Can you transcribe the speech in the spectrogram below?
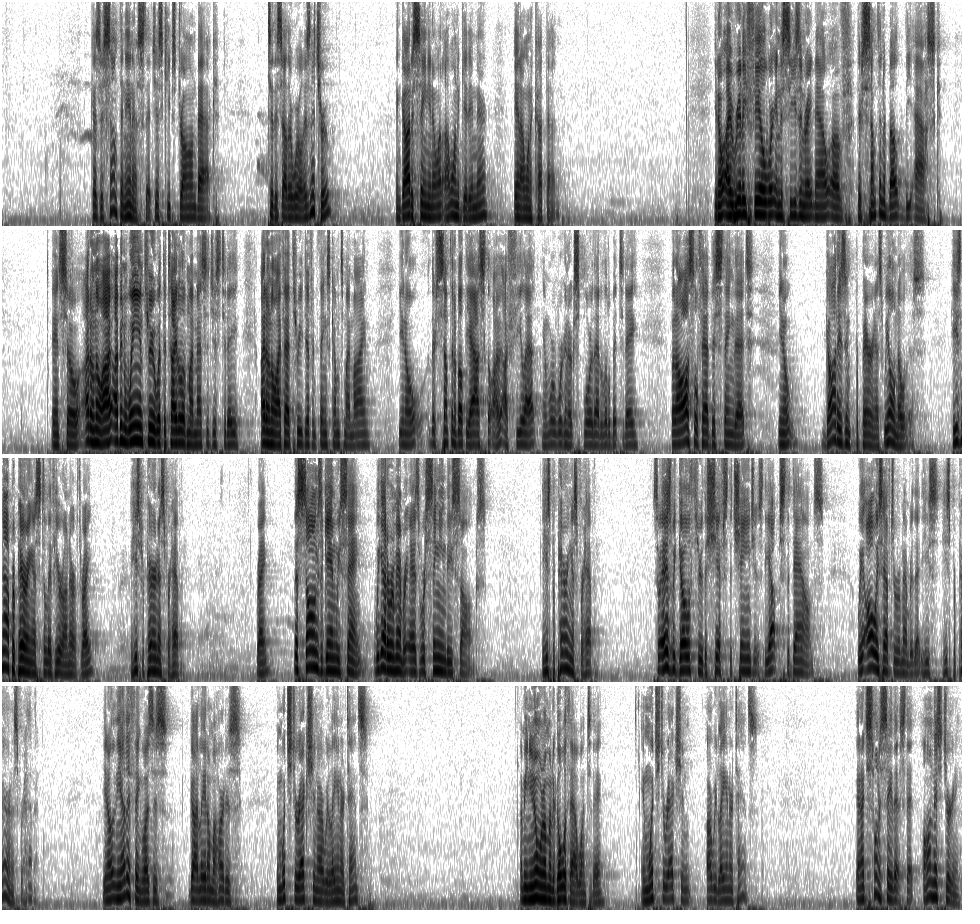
Because there's something in us that just keeps drawing back to this other world. Isn't it true? And God is saying, you know what? I want to get in there and I want to cut that. You know, I really feel we're in the season right now of there's something about the ask. And so, I don't know. I, have been weighing through what the title of my message is today. I don't know. I've had three different things come to my mind. You know, there's something about the ask that I, I feel at, and we're, we're going to explore that a little bit today. But I also have had this thing that, you know, God isn't preparing us. We all know this. He's not preparing us to live here on earth, right? He's preparing us for heaven, right? The songs, again, we sang, we got to remember as we're singing these songs, He's preparing us for heaven. So as we go through the shifts, the changes, the ups, the downs, we always have to remember that He's, he's preparing us for heaven. You know, and the other thing was, is God laid on my heart is In which direction are we laying our tents? I mean, you know where I'm going to go with that one today. In which direction are we laying our tents? And I just want to say this that on this journey,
